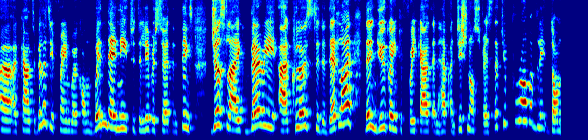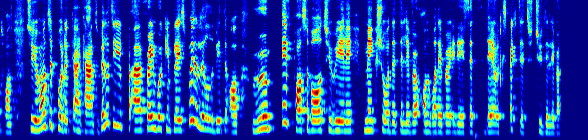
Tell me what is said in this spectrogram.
an accountability framework on when they need to deliver certain things, just like very uh, close to the deadline, then you're going to freak out and have additional stress that you probably don't want. So you want to put an accountability uh, framework in place with a little bit of room, if possible, to really make sure that deliver on whatever it is that they're expected to deliver.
